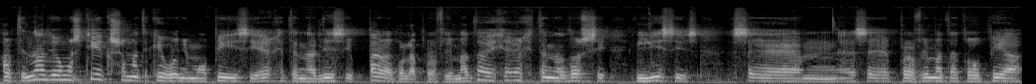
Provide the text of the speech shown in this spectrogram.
Απ' την άλλη όμως και η εξωματική γονιμοποίηση έρχεται να λύσει πάρα πολλά προβλήματα, έρχεται να δώσει λύσεις σε, σε προβλήματα τα οποία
